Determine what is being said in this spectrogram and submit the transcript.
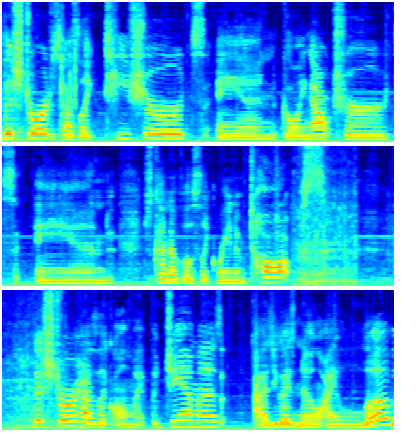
this drawer just has like t-shirts and going out shirts and just kind of those like random tops. This drawer has like all my pajamas. As you guys know, I love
